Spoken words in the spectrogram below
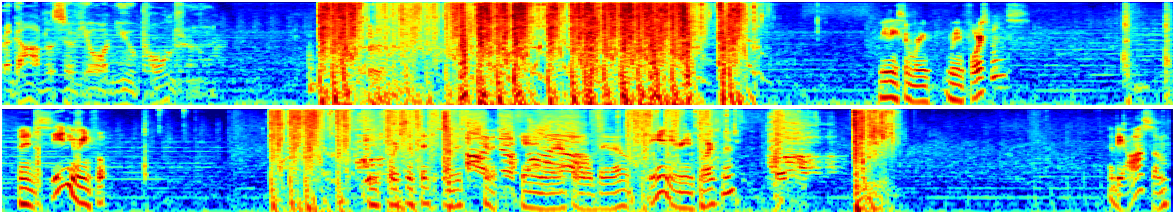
regardless of your new pauldron. We getting some re reinforcements? I didn't see any reinfor reinforcements, in- so I'm just kind of scanning the map a little bit. I don't see any reinforcements. That'd be awesome.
